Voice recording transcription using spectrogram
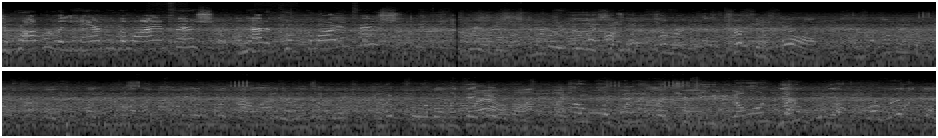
to properly handle the lionfish and how to cook the lionfish. Summer trips in fall. Affordable, like they wow, Oh, like one night, like trips that you can go on? Yeah. yeah. Oh, really? Yeah.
